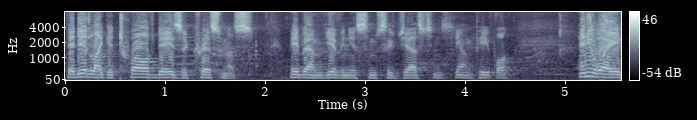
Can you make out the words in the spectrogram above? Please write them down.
They did like a 12 days of Christmas. Maybe I'm giving you some suggestions, young people. Anyway,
